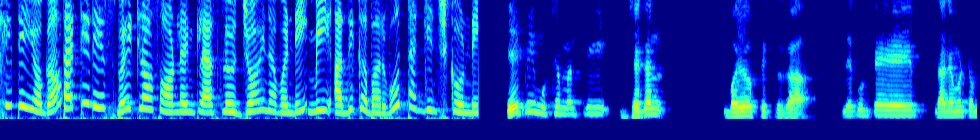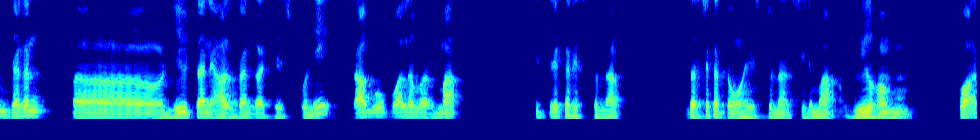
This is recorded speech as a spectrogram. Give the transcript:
Sahithi yoga thirty days weight loss online క్లాస్లో జాయిన్ అవ్వండి. మీ అధిక బరువు తగ్గించుకోండి. ఏపీ ముఖ్యమంత్రి జగన్ బయోపిక్గా లేకుంటే దాని ఏమంటాం జగన్ జీవితాన్ని ఆధారంగా చేసుకొని రామ్ గోపాల వర్మ చిత్రీకరిస్తున్న దర్శకత్వం వహిస్తున్న సినిమా వ్యూహం వ-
